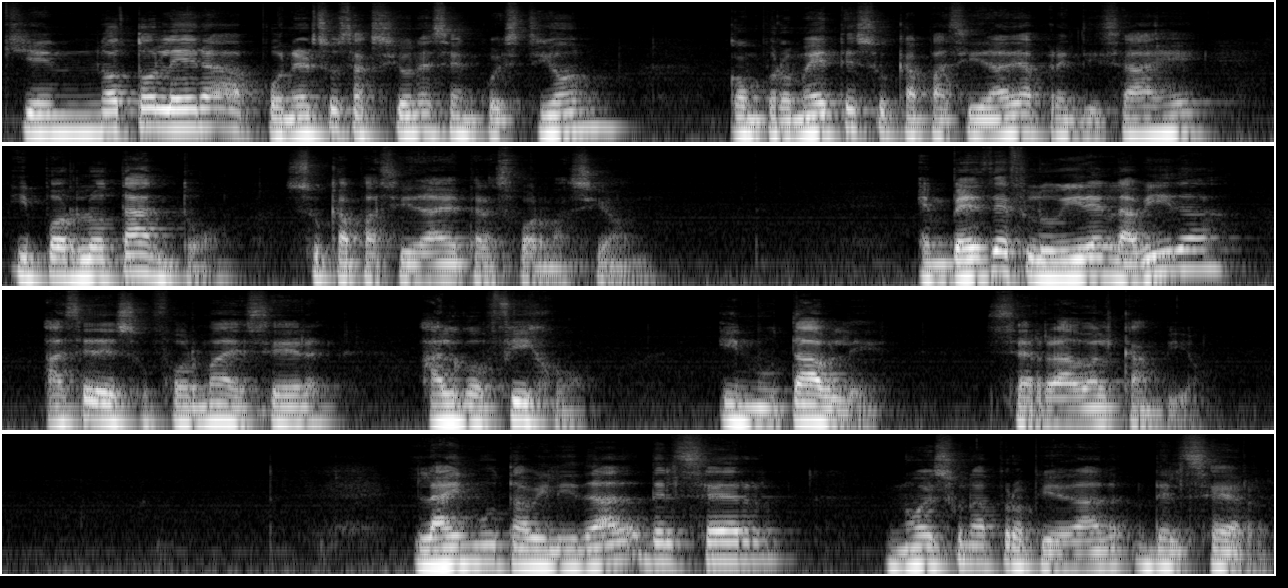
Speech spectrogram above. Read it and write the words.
quien no tolera poner sus acciones en cuestión, compromete su capacidad de aprendizaje y por lo tanto su capacidad de transformación. En vez de fluir en la vida, hace de su forma de ser algo fijo, inmutable, cerrado al cambio. La inmutabilidad del ser no es una propiedad del ser,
